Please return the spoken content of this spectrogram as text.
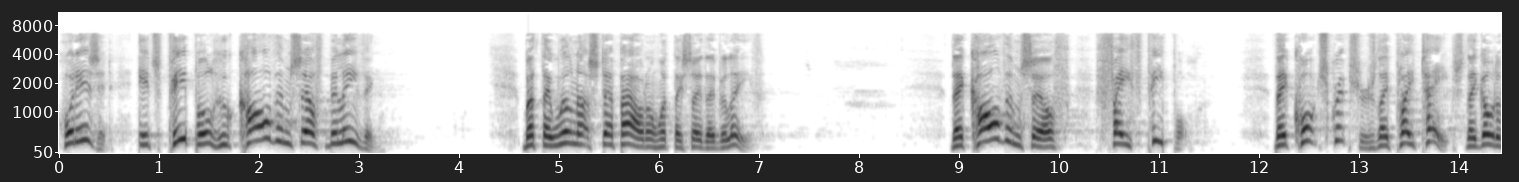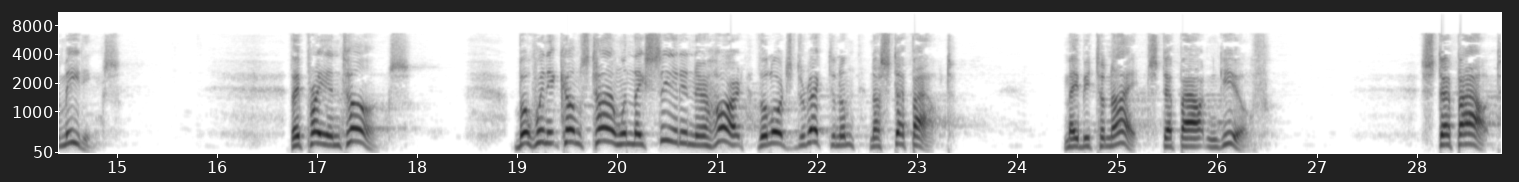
What is it? It's people who call themselves believing, but they will not step out on what they say they believe. They call themselves faith people. They quote scriptures. They play tapes. They go to meetings. They pray in tongues. But when it comes time, when they see it in their heart, the Lord's directing them, now step out. Maybe tonight, step out and give. Step out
